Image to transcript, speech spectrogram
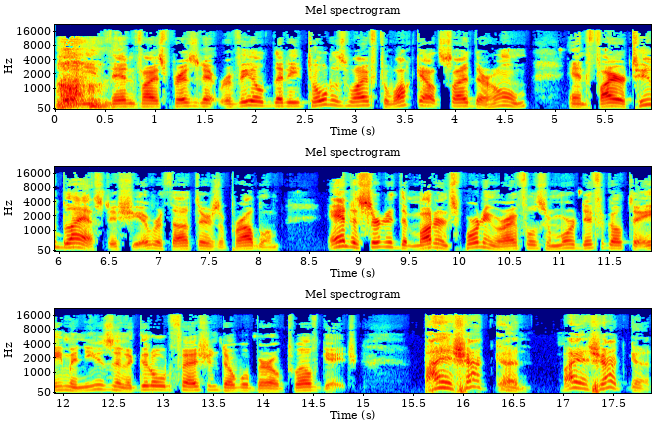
The then vice president revealed that he told his wife to walk outside their home and fire two blasts if she ever thought there's a problem, and asserted that modern sporting rifles are more difficult to aim and use than a good old fashioned double barreled 12 gauge. Buy a shotgun! Buy a shotgun!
